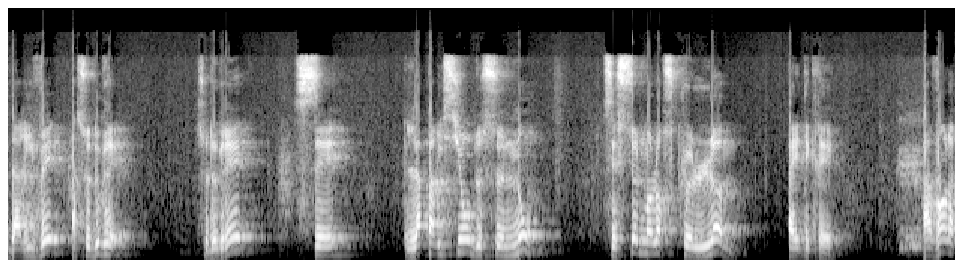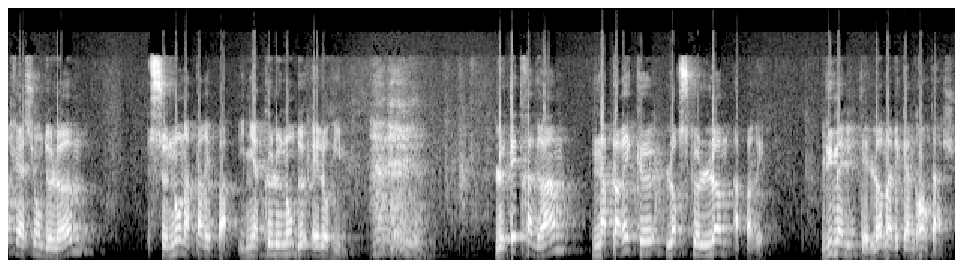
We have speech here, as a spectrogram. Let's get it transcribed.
d'arriver à ce degré. Ce degré, c'est l'apparition de ce nom, c'est seulement lorsque l'homme a été créé. Avant la création de l'homme, ce nom n'apparaît pas. Il n'y a que le nom de Elohim. Le tétragramme n'apparaît que lorsque l'homme apparaît. L'humanité, l'homme avec un grand H.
